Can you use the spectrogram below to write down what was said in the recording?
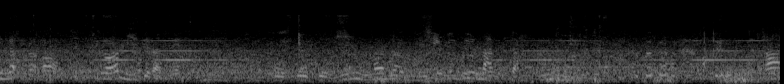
んな、あ、こっち側見えてらね。低くなった。あ。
